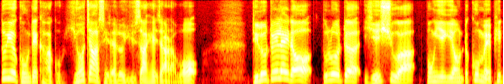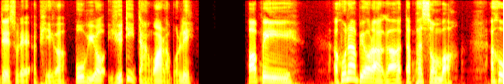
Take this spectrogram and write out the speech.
သူ့ရဲ့ဂုဏ်တက်ခါကိုရောကြစေတယ်လို့ယူဆခဲ့ကြတာပေါ့ဒီလိုတွေးလိုက်တော့သူတို့အတွက်ယေရှုကပုံရိပ်ရောင်တစ်ခုမဲ့ဖြစ်တယ်ဆိုတဲ့အဖြေကပိုးပြီးတော့ယွတိတန်ဝတာပေါ့လေအပီအခုနပြောတာကတစ်ဖက်ဆုံးပါအခု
